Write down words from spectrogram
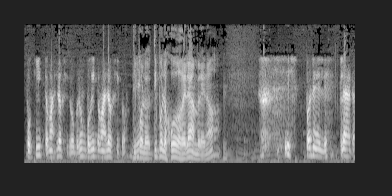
poquito más lógico, pero un poquito más lógico. Tipo, lo- tipo los juegos del hambre, ¿no? Sí, ponele, claro.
